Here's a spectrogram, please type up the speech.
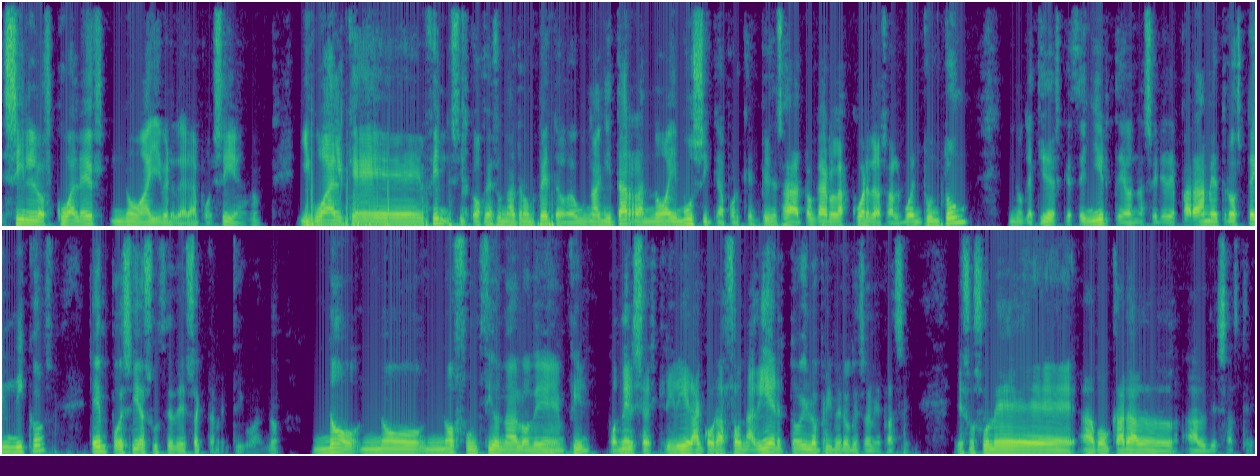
sin los cuales no hay verdadera poesía. ¿no? Igual que, en fin, si coges una trompeta o una guitarra, no hay música porque empiezas a tocar las cuerdas al buen tuntum, sino que tienes que ceñirte a una serie de parámetros técnicos. En poesía sucede exactamente igual, ¿no? No, no, no funciona lo de, en fin, ponerse a escribir a corazón abierto y lo primero que se me pase. Eso suele abocar al, al desastre.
